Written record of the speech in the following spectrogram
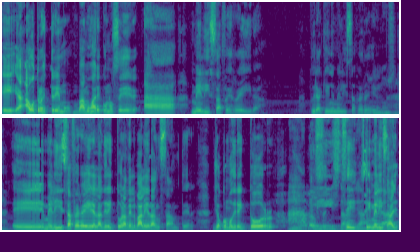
eh, a, a otro extremo, vamos a reconocer a Melissa Ferreira. Tú dirás, ¿quién es Melissa Ferreira? No sé. Eh, Melissa Ferreira es la directora del Ballet Danzante. Yo como director... Ah, Melissa. Sí, ya, sí, Melissa. ya.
